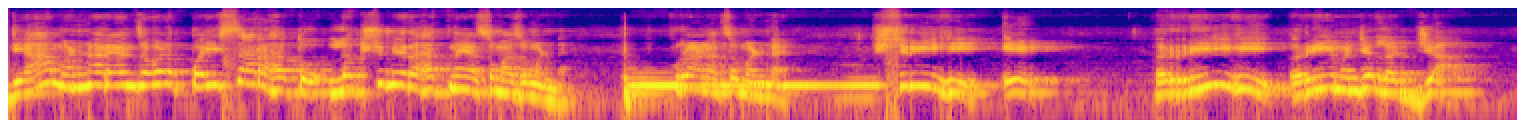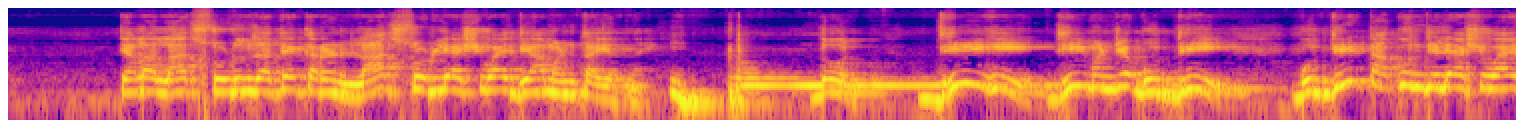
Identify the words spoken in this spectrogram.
द्या म्हणणाऱ्यांजवळ पैसा राहतो लक्ष्मी राहत नाही असं माझं म्हणणं आहे. पुराणाचं म्हणणं आहे. श्री ही एक री ही री म्हणजे लज्जा. त्याला लाज सोडून जाते कारण लाज सोडल्याशिवाय द्या म्हणता येत नाही. दोन धी ही धी म्हणजे बुद्धी. बुद्धी टाकून दिल्याशिवाय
